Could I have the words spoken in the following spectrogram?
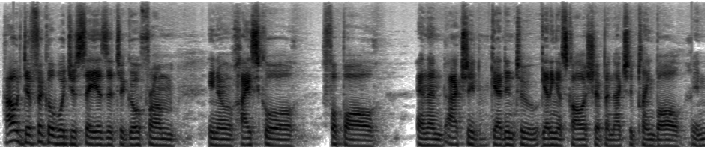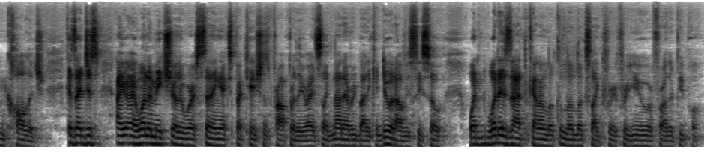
How difficult would you say is it to go from, you know, high school football and then actually get into getting a scholarship and actually playing ball in college? Because I just I, I want to make sure that we're setting expectations properly, right? It's like not everybody can do it, obviously. So what what is that kind of look looks like for for you or for other people?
